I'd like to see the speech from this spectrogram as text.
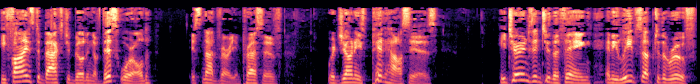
He finds the Baxter building of this world. It's not very impressive. Where Johnny's penthouse is. He turns into the thing and he leaps up to the roof.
